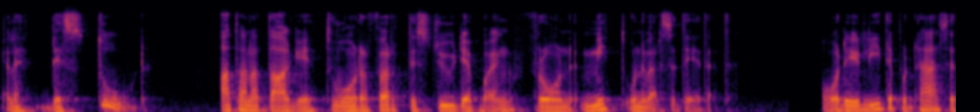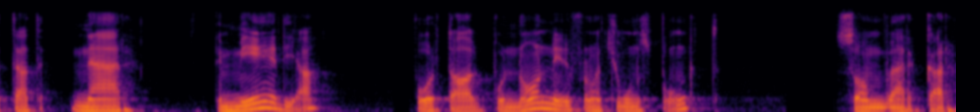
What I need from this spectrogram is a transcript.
eller det stod, att han har tagit 240 studiepoäng från Mittuniversitetet. Och det är lite på det här sättet att när media får tag på någon informationspunkt som verkar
